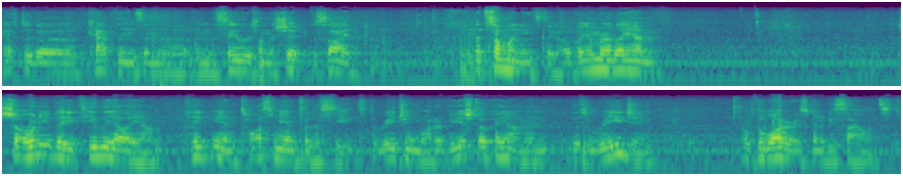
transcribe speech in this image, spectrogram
After the captains and the, and the sailors on the ship decide that someone needs to go. V'yomer Alehem, Sha'oni v'hitili alayam, take me and toss me into the sea, to the raging water, v'yishto kayam, and this raging of the water is going to be silenced.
